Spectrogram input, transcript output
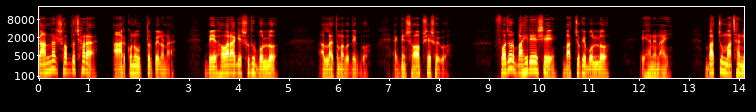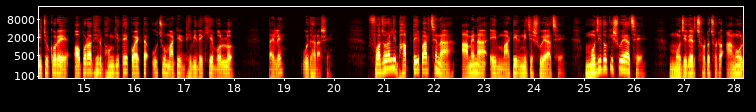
কান্নার শব্দ ছাড়া আর কোনো উত্তর পেল না। বের হওয়ার আগে শুধু বলল, আল্লাহ তোমাকে দেখব, একদিন সব শেষ হইব ফজর বাহিরে এসে বাচ্চুকে বলল এহানে নাই। বাচ্চু মাছা নিচু করে অপরাধীর ভঙ্গিতে কয়েকটা উঁচু মাটির ঢিবি দেখিয়ে বলল, তাইলে উধার আসে। ফজর আলী ভাবতেই পারছে না আমেনা এই মাটির নিচে শুয়ে আছে। মজিদও কি শুয়ে আছে? মজিদের ছোট ছোট আঙুল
